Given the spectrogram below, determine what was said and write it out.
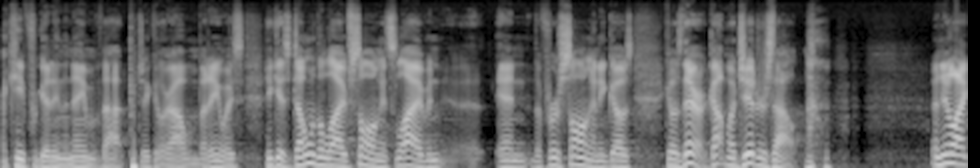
I keep forgetting the name of that particular album. But, anyways, he gets done with the live song. It's live, and, and the first song, and he goes, he goes There, got my jitters out. and you're like,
